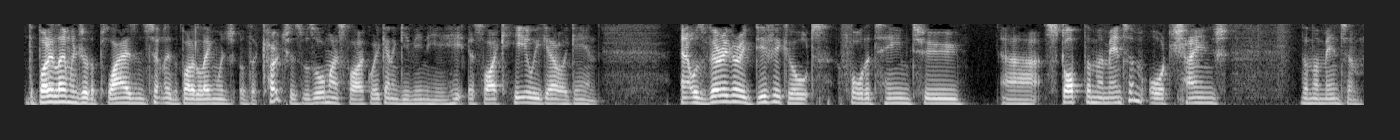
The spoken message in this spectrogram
the body language of the players and certainly the body language of the coaches was almost like we're going to give in here. It's like here we go again, and it was very very difficult for the team to uh, stop the momentum or change the momentum.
